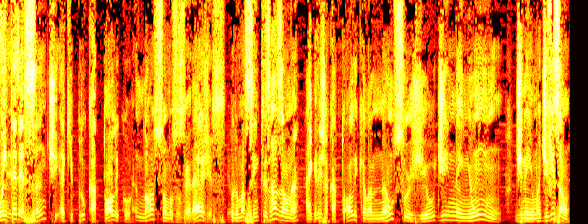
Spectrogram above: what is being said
O interessante é que pro católico, nós somos os hereges por uma simples razão, né? A Igreja Católica, ela não surgiu de nenhum de nenhuma divisão.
